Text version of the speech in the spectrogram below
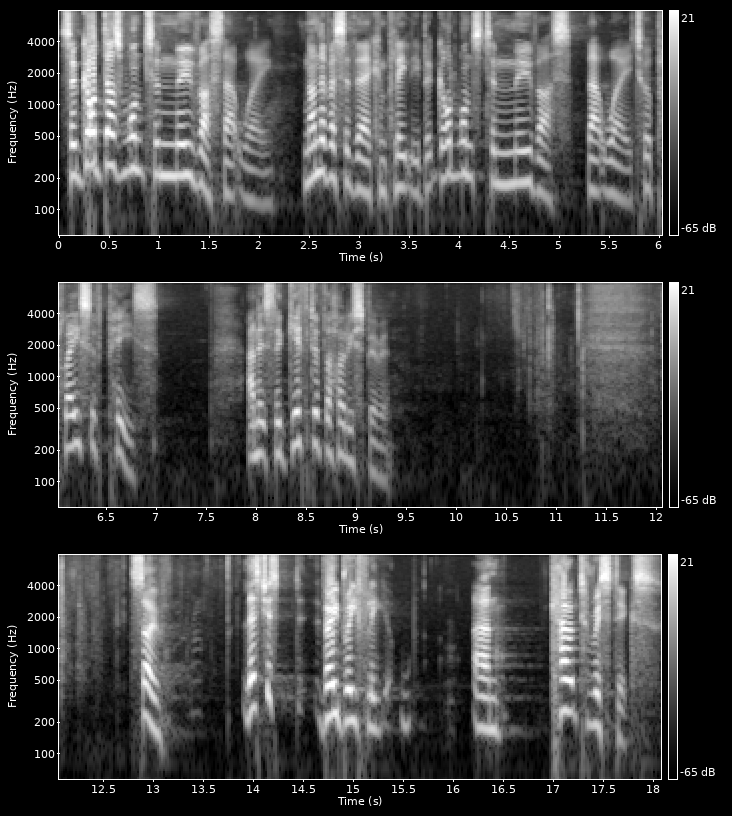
So God does want to move us that way. None of us are there completely, but God wants to move us that way to a place of peace. And it's the gift of the Holy Spirit. So, let's just very briefly, um, characteristics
